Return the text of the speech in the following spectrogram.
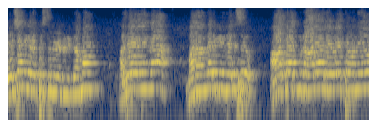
దేశానికి రప్పిస్తున్నటువంటి క్రమం. అదేవిధంగా మనందరికీ తెలుసు ఆధ్యాత్మిక ఆలయాలు ఏవైతే ఉన్నాయో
